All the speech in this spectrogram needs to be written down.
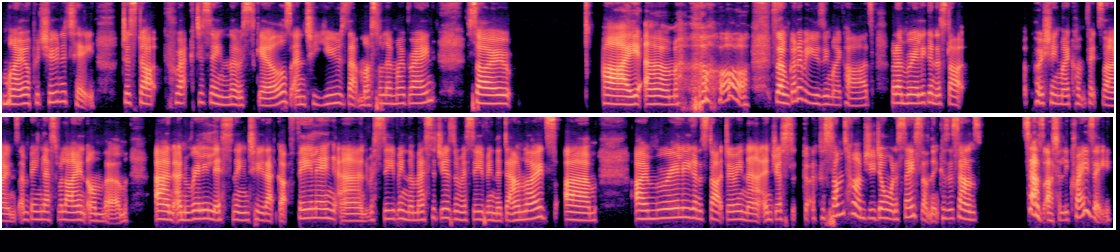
my opportunity to start practicing those skills and to use that muscle in my brain. So I am, so I'm going to be using my cards, but I'm really going to start pushing my comfort zones and being less reliant on them and and really listening to that gut feeling and receiving the messages and receiving the downloads um i'm really going to start doing that and just because sometimes you don't want to say something because it sounds sounds utterly crazy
